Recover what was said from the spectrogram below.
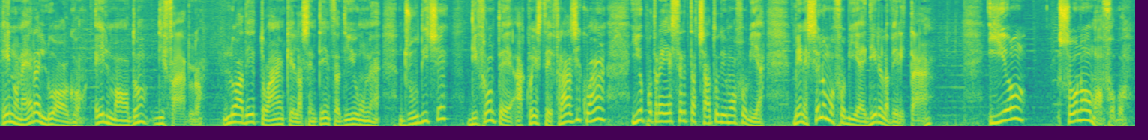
e non era il luogo e il modo di farlo. lo ha detto anche la sentenza di un giudice, di fronte a queste frasi qua io potrei essere tacciato di omofobia. Bene, se l'omofobia è dire la verità, io sono omofobo.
